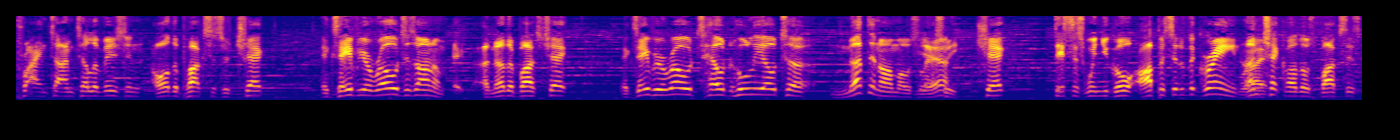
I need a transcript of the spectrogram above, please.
primetime television, all the boxes are checked. Xavier Rhodes is on him. Another box check. Xavier Rhodes held Julio to nothing almost last week. Check. This is when you go opposite of the grain. Right. Uncheck all those boxes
